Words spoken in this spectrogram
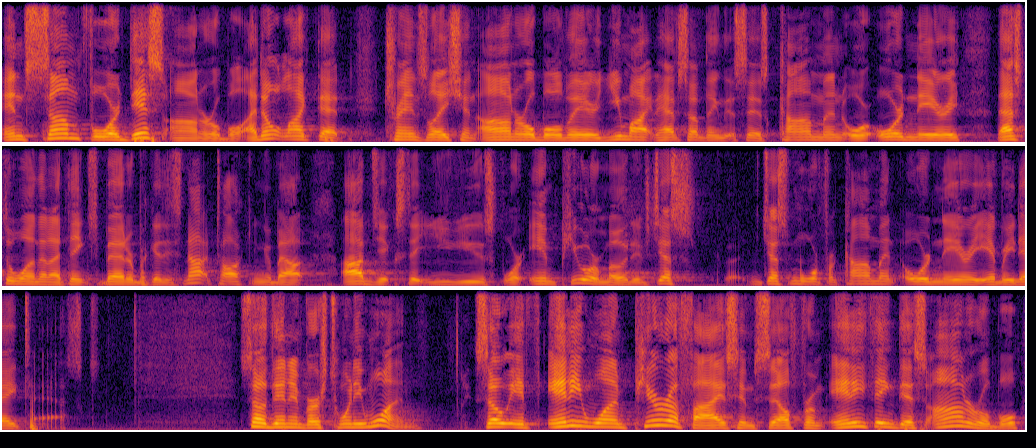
and some for dishonorable. I don't like that translation, honorable, there. You might have something that says common or ordinary. That's the one that I think is better because it's not talking about objects that you use for impure motives, just, just more for common, ordinary, everyday tasks. So then in verse 21, so if anyone purifies himself from anything dishonorable,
